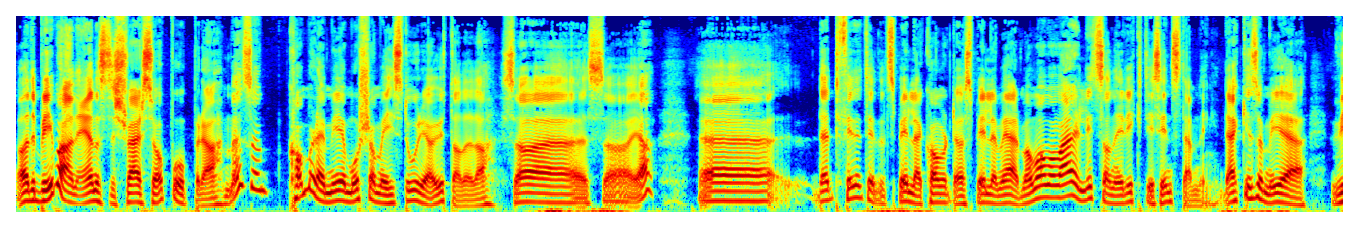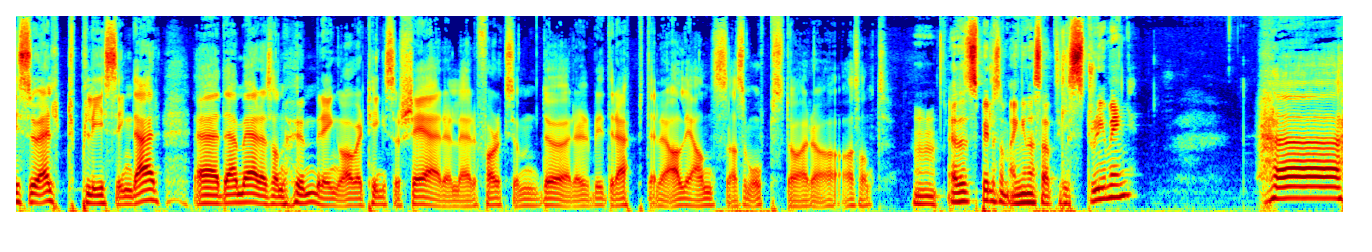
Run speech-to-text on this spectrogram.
Og det blir bare en eneste svær såpeopera. Men så kommer det mye morsomme historier ut av det, da. Så, så ja. Uh, det er definitivt et spill jeg kommer til å spille mer, men man må være litt sånn i riktig sinnsstemning. Det er ikke så mye visuelt pleasing der. Uh, det er mer sånn humring over ting som skjer, eller folk som dør eller blir drept, eller allianser som oppstår, og, og sånt. Mm. Er det et spill som egner seg til streaming? Uh,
